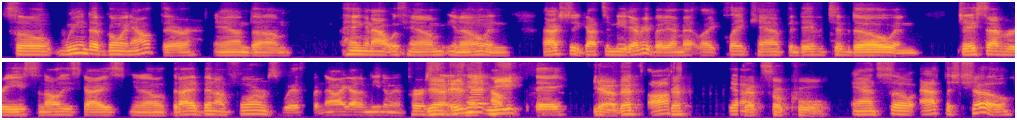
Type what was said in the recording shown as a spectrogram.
so we end up going out there and um, hanging out with him, you know, and I actually got to meet everybody. I met like Clay Kemp and David Thibodeau and Jay Savarese and all these guys, you know, that I had been on forums with, but now I got to meet them in person. Yeah, isn't that neat? Today. Yeah, that's awesome. That, yeah, that's so cool. And so at the show,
